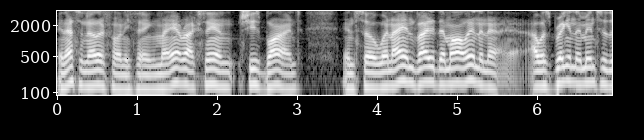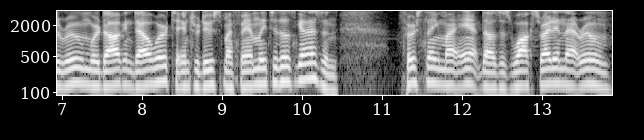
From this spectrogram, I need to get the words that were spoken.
and that's another funny thing. My aunt Roxanne, she's blind, and so when I invited them all in, and I, I was bringing them into the room where Dawg and Del were to introduce my family to those guys, and first thing my aunt does is walks right in that room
